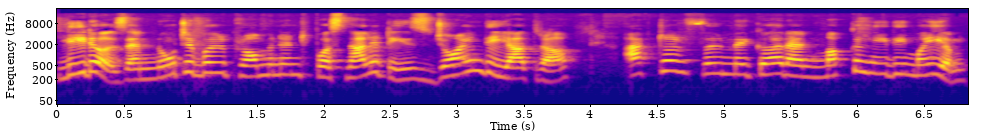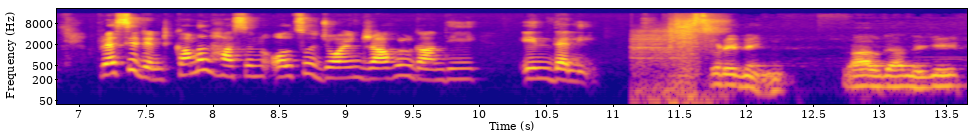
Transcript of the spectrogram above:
leaders and notable prominent personalities joined the yatra actor, filmmaker, and Makkal Needhi Maiam president Kamal Haasan also joined Rahul Gandhi in Delhi. Good evening, Rahul Gandhiji,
